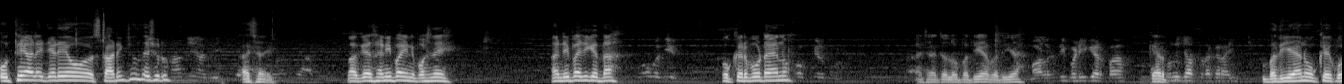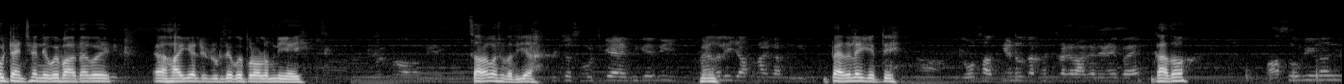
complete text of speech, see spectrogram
ਉੱਥੇ ਵਾਲੇ ਜਿਹੜੇ ਉਹ ਸਟਾਰਟਿੰਗ ਚ ਹੁੰਦੇ ਸ਼ੁਰੂ? ਹਾਂਜੀ ਹਾਂਜੀ। ਅੱਛਾ ਜੀ। ਬਾਕੀ ਸਣੀ ਭਾਈ ਨੂੰ ਪੁੱਛਦੇ। ਹਾਂਜੀ ਭਾਜੀ ਕਿੱਦਾਂ? ਓਕੇ ਰਿਪੋਰਟ ਆਇਆ ਰਿਪੋਰਟ ਅੱਛਾ ਚਲੋ ਵਧੀਆ ਵਧੀਆ। ਮਾਲਕ ਦੀ ਬੜੀ ਕਿਰਪਾ ਕਿਰਪਾ। ਤੁਹਾਨੂੰ ਯਾਤਰਾ ਕਰਾਈ। ਵਧੀਆ ਇਹਨੂੰ ਓਕੇ ਕੋਈ ਟੈਨਸ਼ਨ ਨਹੀਂ ਕੋਈ ਬਾਤ ਆ ਕੋਈ ਹਾਈ ਐਲਟੀਟਿਊਡ ਤੇ ਕੋਈ ਪ੍ਰੋਬਲਮ ਨਹੀਂ ਆਈ। ਪ੍ਰੋਬਲਮ ਨਹੀਂ ਸਾਰਾ ਕੁਝ ਵਧੀਆ। ਵਿੱਚੋਂ ਸੋਚ ਕੇ ਆਏ ਸੀਗੇ ਵੀ ਪੈਦਲ ਹੀ ਯਾਤਰਾ ਕਰਨੀ। ਪੈਦਲ ਹੀ ਕੀਤੀ। ਦੋ ਸਾਥੀਆਂ ਨੂੰ ਤਾਂ ਖੱਚਰ ਕਰਾ ਕੇ ਦੇਣੇ ਪਏ। ਕਾਦੋਂ ਬਸ ਹੋ ਗਈ ਇਹਨਾਂ ਦੀ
